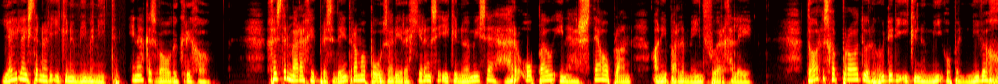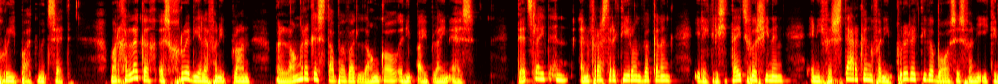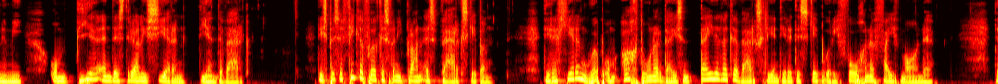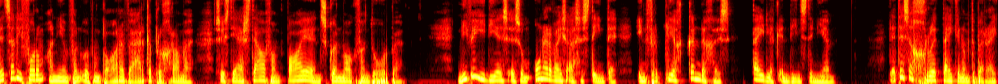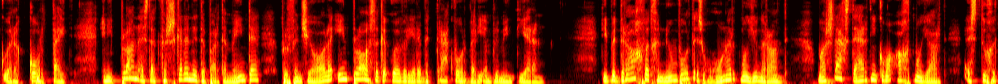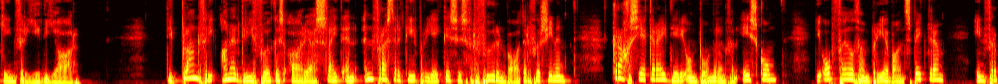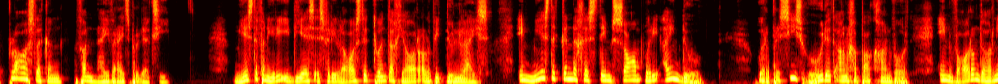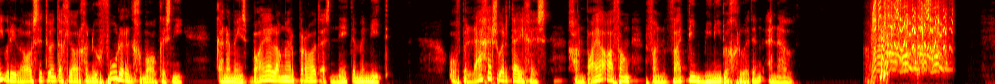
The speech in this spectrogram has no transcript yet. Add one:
Jy luister na die Ekonomie Minuut en ek is Waldo Krugel. Gistermiddag het president Ramaphosa die regering se ekonomiese heropbou en herstelplan aan die parlement voorgelê. Daar is gepraat oor hoe dit die ekonomie op 'n nuwe groeipad moet sit. Maar gelukkig is groot dele van die plan belangrike stappe wat lankal in die pyplyn is. Dit sluit in infrastruktuurontwikkeling, elektrisiteitsvoorsiening en die versterking van die produktiewe basis van die ekonomie om de-industrialisering teen te werk. Die spesifieke fokus van die plan is werkskepping. Die regering hoop om 800 000 tydelike werksgeleenthede te skep oor die volgende 5 maande. Dit sal die vorm aanneem van openbare werke programme soos die herstel van paaie en skoonmaak van dorpe. Nuwe idees is om onderwysassistente en verpleegkundiges tydelik in diens te neem. Dit is 'n groot teiken om te bereik oor 'n kort tyd en die plan is dat verskillende departemente, provinsiale en plaaslike owerhede betrek word by die implementering. Die bedrag wat genoem word is 100 miljoen rand, maar slegs 13,8 miljard is toegeken vir hierdie jaar. Die plan vir die ander 3 fokusareas sluit in infrastruktuurprojekte soos vervoer en watervoorsiening, kragsekerheid deur die ontbondeling van Eskom, die opveil van breëband spektrum en verplaasliking van nywerheidsproduksie. Meeste van hierdie idees is vir die laaste 20 jaar al op die doenlys en meeste kundiges stem saam oor die einddoel oor presies hoe dit aangepak gaan word en waarom daar nie oor die laaste 20 jaar genoeg vordering gemaak is nie, kan 'n mens baie langer praat as net 'n minuut. Of beleggers oortuig is, gaan baie afhang van wat die mini-begroting inhou.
